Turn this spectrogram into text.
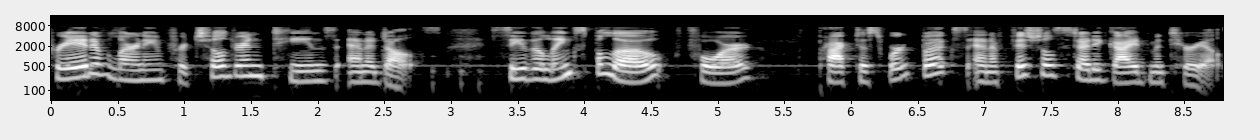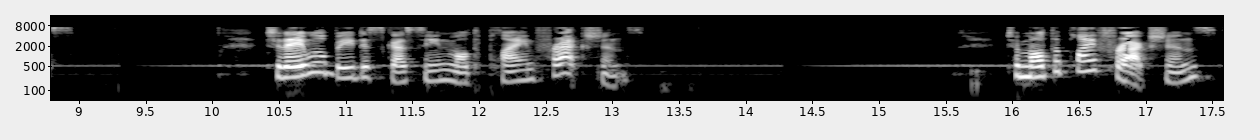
creative learning for children, teens, and adults. See the links below for practice workbooks and official study guide materials. Today we'll be discussing multiplying fractions. To multiply fractions,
